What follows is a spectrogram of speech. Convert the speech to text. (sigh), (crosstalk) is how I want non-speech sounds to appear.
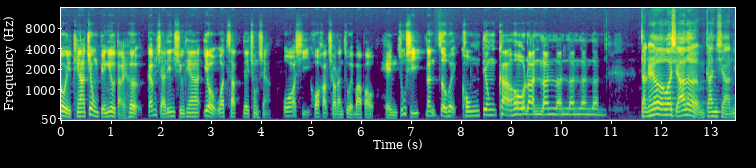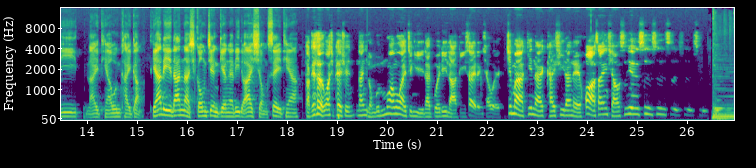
各位听众朋友，大家好，感谢您收听又 What's Up 在唱啥？我是化学超男组的肉包现主持，咱做伙空中卡好咱咱咱咱咱咱。大家好，我是阿乐，感谢你来听阮开讲。今日咱若是讲正经的，你就爱详细听。大家好，我是佩勋，咱用阮满满的精力来陪你拉比赛练小伟。今嘛进来开始咱的华山小实验室，是是是是。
